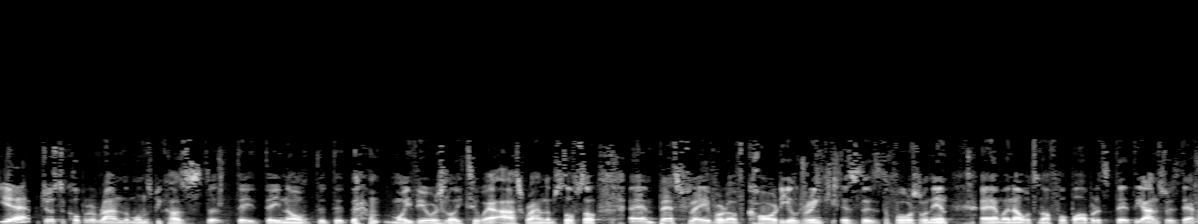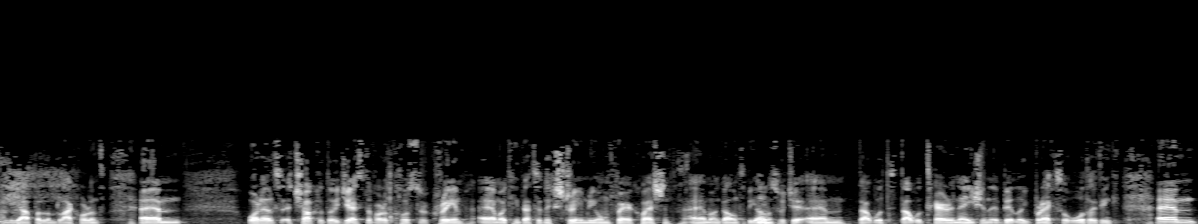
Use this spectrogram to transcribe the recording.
yeah, just a couple of random ones because they they know that my viewers like to uh, ask random stuff. So, um, best flavour of cordial drink is, is the first one in. Um, I know it's not football, but it's the, the answer is definitely apple and blackcurrant. Um, what else? A chocolate digestive or a custard cream? Um, I think that's an extremely unfair question. Um, I'm going to be honest with you. Um, that would that would tear a nation a bit like Brexit would, I think. Um,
